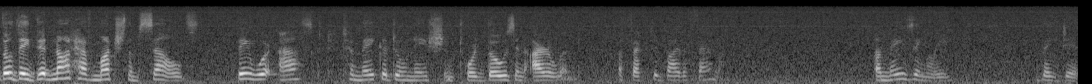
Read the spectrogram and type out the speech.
Though they did not have much themselves, they were asked to make a donation toward those in Ireland affected by the famine. Amazingly, they did.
